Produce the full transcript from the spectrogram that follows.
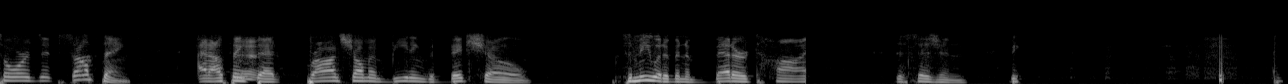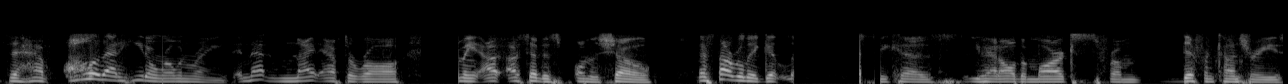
towards it, something. And I think Mhm. that Braun Strowman beating the Big Show, to me, would have been a better time decision be- to have all of that heat on Roman Reigns. And that night after Raw, I mean, I, I said this on the show, that's not really a good list because you had all the marks from different countries.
